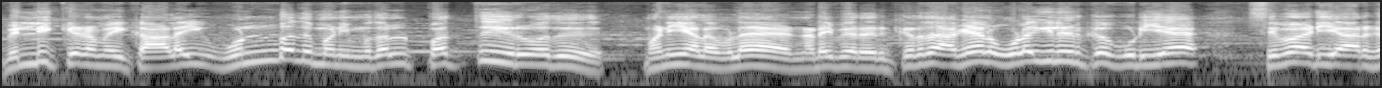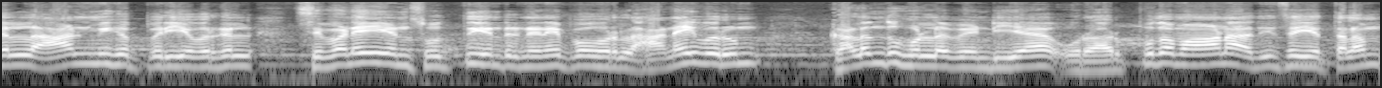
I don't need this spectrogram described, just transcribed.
வெள்ளிக்கிழமை காலை ஒன்பது மணி முதல் பத்து இருபது மணி அளவில் நடைபெற இருக்கிறது. ஆகையால் உலகில் இருக்கக்கூடிய சிவ அடியார்கள் ஆன்மீக பெரியவர்கள் சிவனே என் சொத்து என்று நினைப்பவர்கள் அனைவரும் கலந்து கொள்ள வேண்டிய ஒரு அற்புதமான அதிசய தலம்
